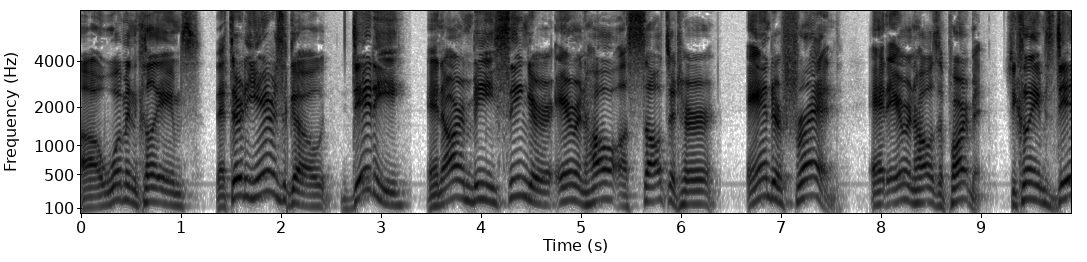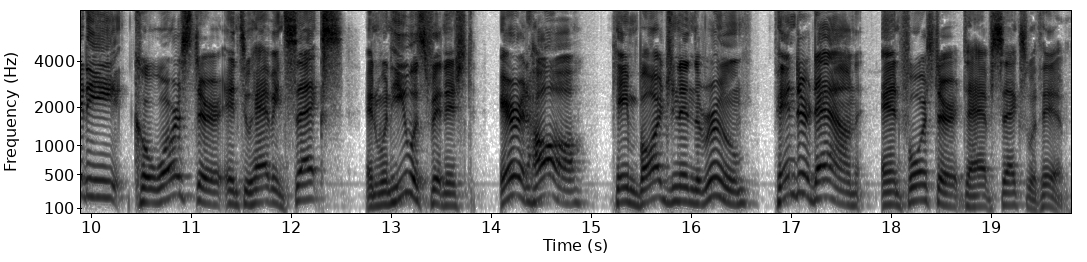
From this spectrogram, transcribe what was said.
a woman claims that 30 years ago, Diddy and R&B singer Aaron Hall assaulted her and her friend at Aaron Hall's apartment. She claims Diddy coerced her into having sex, and when he was finished, Aaron Hall came barging in the room, pinned her down, and forced her to have sex with him.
